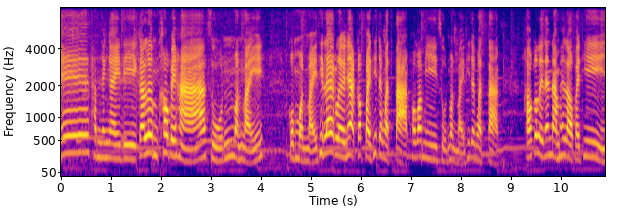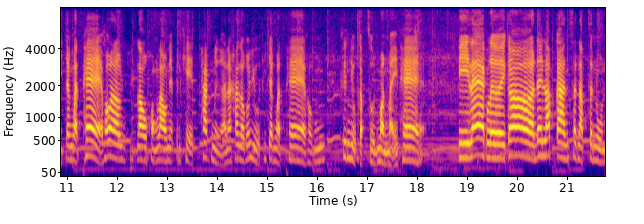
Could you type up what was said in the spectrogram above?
อ๊ะทำยังไงดีก็เริ่มเข้าไปหาศูนย์หม่อนไหมกรมหม่อนไหมที่แรกเลยเนี่ยก็ไปที่จังหวัดตาก เพราะว่ามีศูนย์หม่อนไหมที่จังหวัดตากเขาก็เลยแนะนำให้เราไปที่จังหวัดแพร่ เพราะว่าเราเราของเราเนี่ยเป็นเขตภาคเหนือนะคะ เราก็อยู่ที่จังหวัดแพร่ของขึ้นอยู่กับศูนย์หม่อนไหมแพร่ ปีแรกเลยก็ได้รับการสนับสนุน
